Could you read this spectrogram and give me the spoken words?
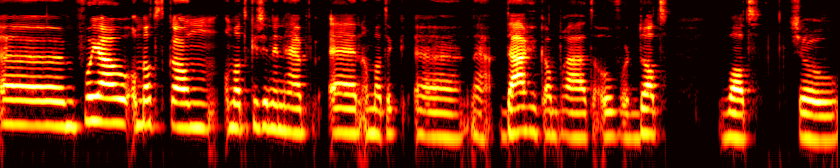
Uh, voor jou, omdat het kan, omdat ik er zin in heb. En omdat ik uh, nou ja, dagen kan praten over dat wat zo,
